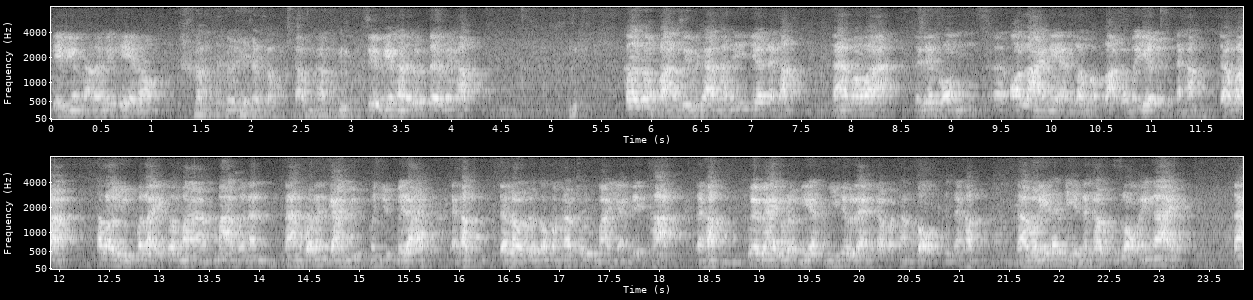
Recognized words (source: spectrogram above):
เอมีคำถามแล้วไม่เคเนาะไม่ได้ครับครับครับสื่อมีคำถามเพิ่มเติมไหมครับ ก็ต้องฝากสื่อประชาสัมพันธ์ให้เยอะนะครับ นะเพราะว่าในเรื่องของเอ่อออนไลน์เนี่ย เราก็ปรับกันมาเยอะนะครับ แต่ว่าถ้าเราหยุดเมื่อไหร่ก็มามากกว่านั้นนะเพราะฉะนั้นการหยุดมันหยุดไม่ได้นะครับ แต่เราจะต้องบังคับใช้กฎหมายอย่างเด็ดขาดนะครับ เพื่อไม่ให้คนเหล่านี้มีเรี่ยวแรงกลับมาทำต่อนะครับนะวันนี้ท่านเห็นนะครับ หลอกง่ายๆนะ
